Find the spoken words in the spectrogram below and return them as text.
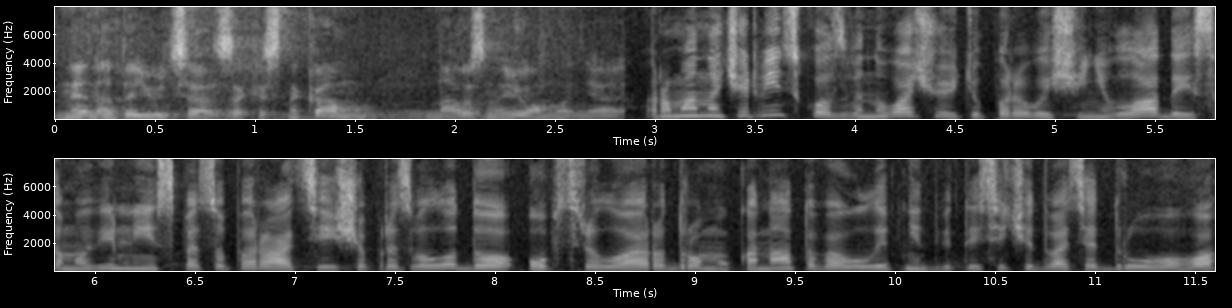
не надаються захисникам на ознайомлення. Романа Червінського звинувачують у перевищенні влади і самовільній спецоперації, що призвело до обстрілу аеродрому Канатове у липні 2022-го.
